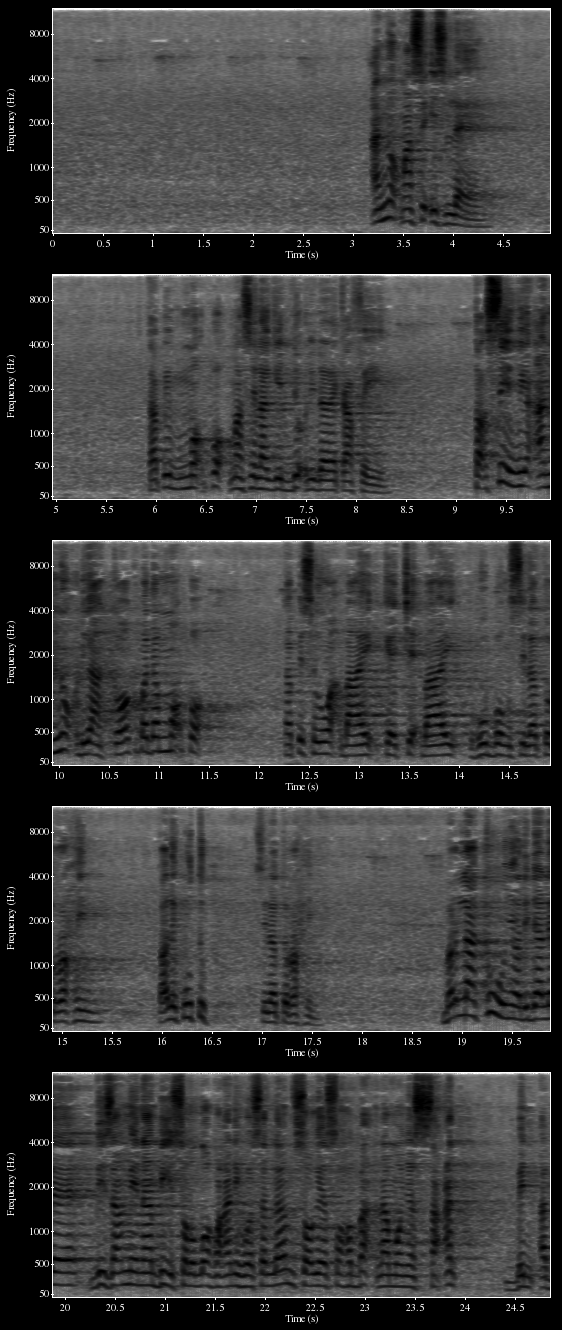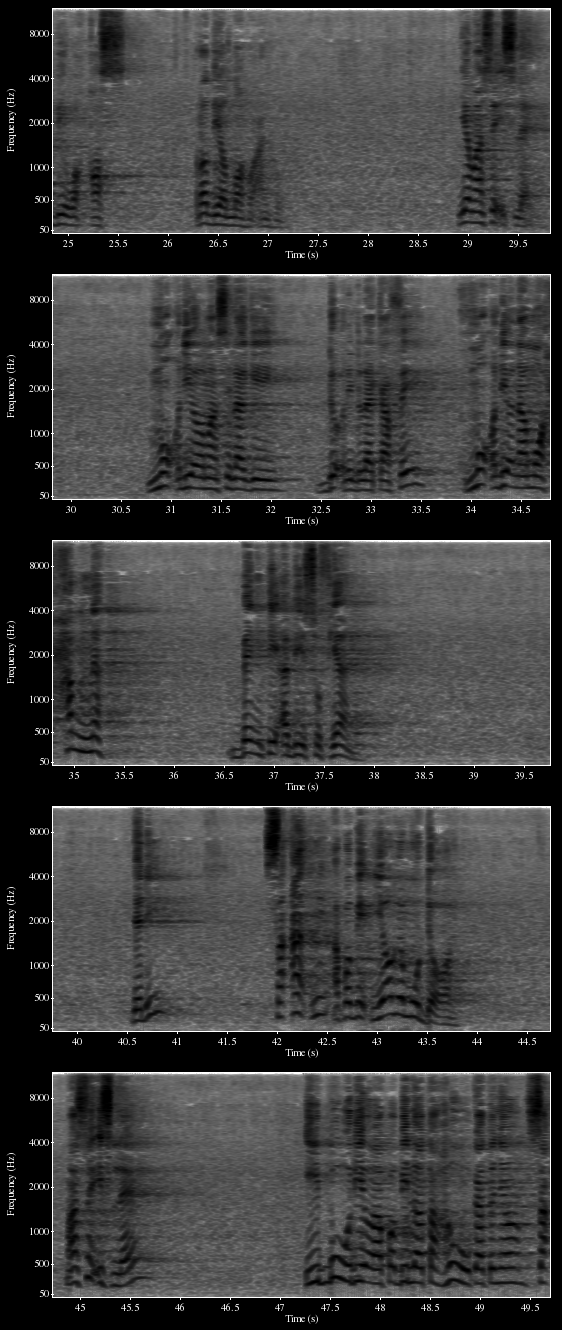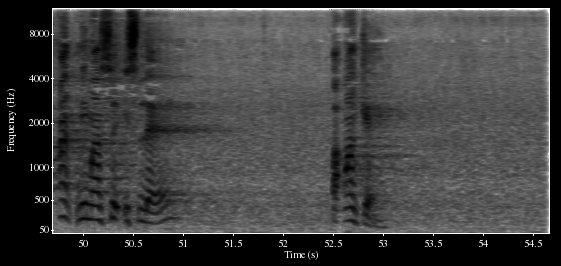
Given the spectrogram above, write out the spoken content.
Anak masih Islam. Tapi mak pak masih lagi duduk di dalam kafe. Tak si we anak deraka kepada mak pak. Tapi seruak baik, kecek baik, hubung silaturahim. Tak boleh putus silaturahim. Berlakunya di dalam di zaman Nabi wasallam seorang sahabat namanya Sa'ad bin Abi Waqqas radhiyallahu anhu. Dia masih Islam. Mak dia masih lagi duduk di dalam kafe. Mak dia nama Hamnah binti Abi Sufyan. Jadi saat ni apabila dia orang muda masuk Islam ibu dia apabila tahu katanya saat ni masuk Islam tak makan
